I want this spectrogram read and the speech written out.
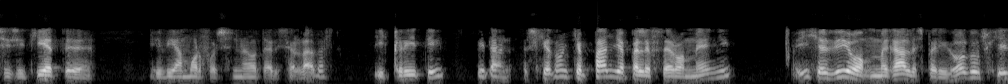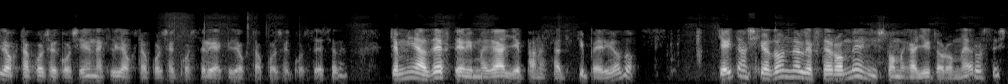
συζητιέται η διαμόρφωση της νεότερης Ελλάδας η Κρήτη ήταν σχεδόν και πάλι απελευθερωμένη είχε δύο μεγάλες περιόδους, 1821, 1823, 1824 και μια δεύτερη μεγάλη επαναστατική περίοδο και ήταν σχεδόν ελευθερωμένη στο μεγαλύτερο μέρος της,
